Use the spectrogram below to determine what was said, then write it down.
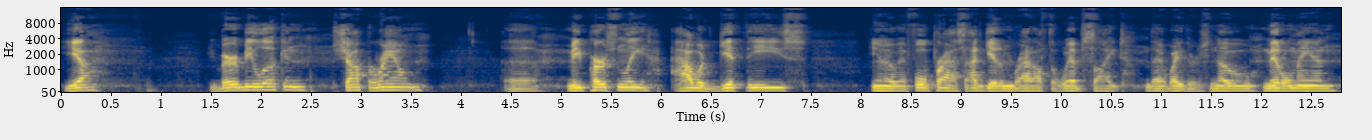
yeah, you better be looking, shop around. Uh, me personally, I would get these you know, at full price, I'd get them right off the website. That way there's no middleman,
